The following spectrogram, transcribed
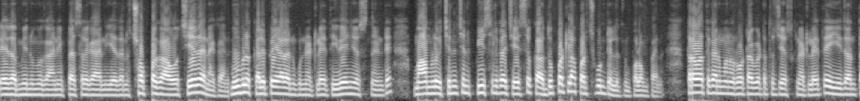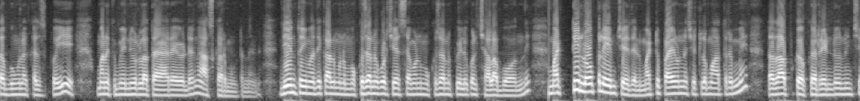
లేదా మినుము కానీ పెసలు కానీ ఏదైనా చొప్ప కావచ్చు ఏదైనా కానీ భూమిలో కలిపేయాలనుకున్నట్లయితే ఇవేం చేస్తుందంటే మామూలుగా చిన్న చిన్న పీసులు పీసులుగా చేసి ఒక దుప్పట్లా పరుచుకుంటూ వెళ్తుంది పొలం పైన. తర్వాత కానీ మనం రోటావేటతో చేసుకున్నట్లయితే ఇదంతా భూమిలో కలిసిపోయి మనకి మెన్యూర్లో తయారయ్యడానికి ఆస్కారం ఉంటుందండి. దీంతో ఈ మధ్యకాలం మనం మొక్కజొన్న కూడా చేసామండి మొక్కజొన్న పీళ్ళు కూడా చాలా బాగుంది. మట్టి లోపల ఏం చేయదండి. మట్టి పైన ఉన్న చెట్లు మాత్రమే దాదాపుగా ఒక రెండు నుంచి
